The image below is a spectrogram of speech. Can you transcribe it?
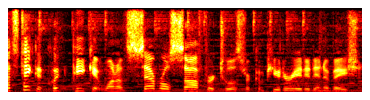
Let's take a quick peek at one of several software tools for computer-aided innovation.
